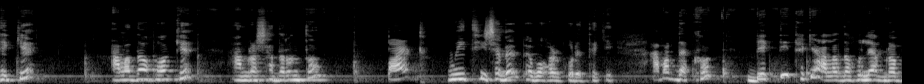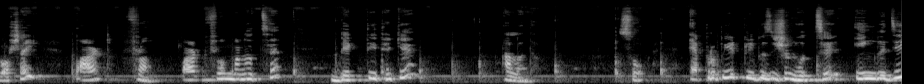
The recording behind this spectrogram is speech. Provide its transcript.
থেকে আলাদা হওয়াকে আমরা সাধারণত পার্ট উইথ হিসেবে ব্যবহার করে থাকি। আবার দেখো, ব্যক্তি থেকে আলাদা হলে আমরা বসাই পার্ট ফ্রম পার্ট ফ্রম মানে হচ্ছে ব্যক্তি থেকে আলাদা। সো অ্যাপ্রোপ্রিয়েট প্রিপোজিশন হচ্ছে ইংরেজি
